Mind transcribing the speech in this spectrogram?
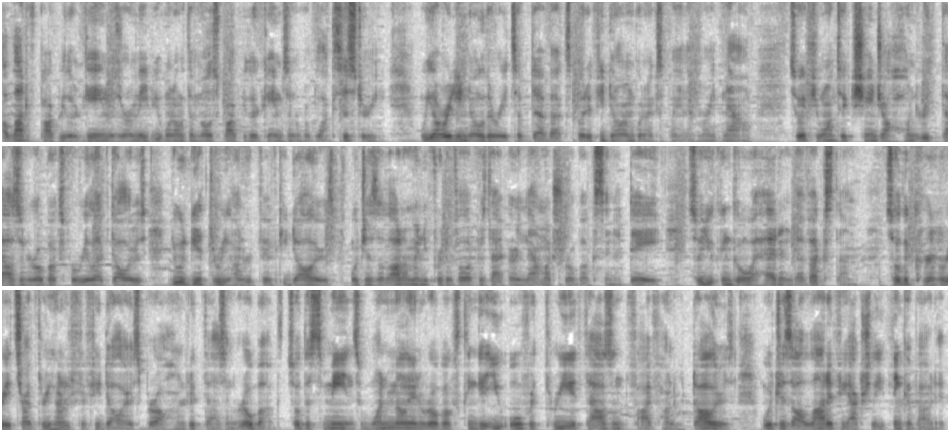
a lot of popular games or maybe one of the most popular games in Roblox history. We already know the rates of DevEx, but if you don't, I'm going to explain them right now. So if you want to exchange 100,000 Robux for real life dollars, you would get $350, which is a lot of money for developers that earn that much Robux in a day so you can go ahead and DevEx them. So the current rates are $350 per 100,000 Robux. So this means 1 million Robux can get you over $3,500, which is a lot if you actually think about it.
